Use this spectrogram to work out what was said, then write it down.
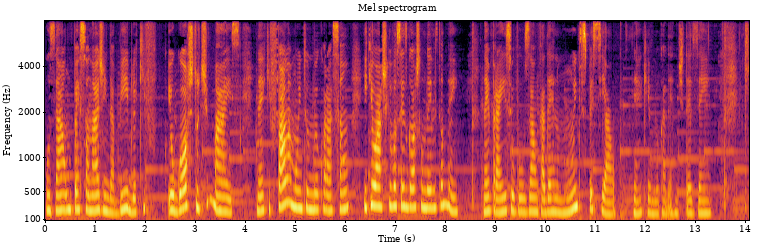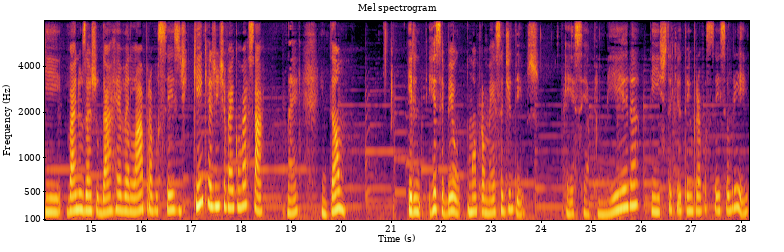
usar um personagem da Bíblia que eu gosto demais, né? Que fala muito no meu coração e que eu acho que vocês gostam dele também. Né? Para isso eu vou usar um caderno muito especial, né? Que é o meu caderno de desenho, que vai nos ajudar a revelar para vocês de quem que a gente vai conversar, né? Então, ele recebeu uma promessa de Deus. Essa é a primeira pista que eu tenho para vocês sobre ele,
